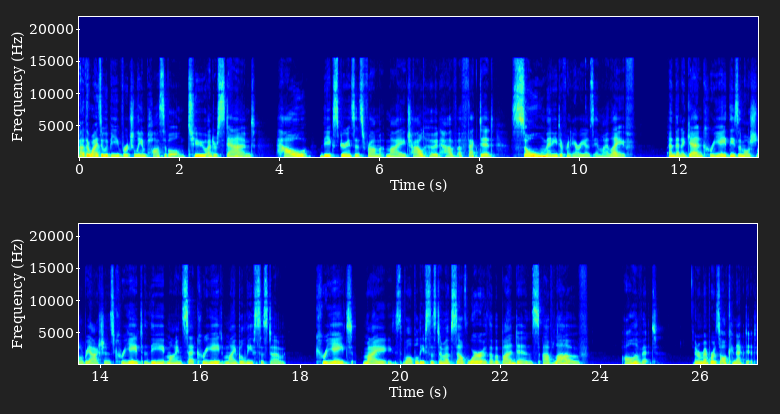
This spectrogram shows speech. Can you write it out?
Otherwise, it would be virtually impossible to understand how the experiences from my childhood have affected so many different areas in my life. And then again, create these emotional reactions, create the mindset, create my belief system, create my, well, belief system of self worth, of abundance, of love, all of it. And remember, it's all connected.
